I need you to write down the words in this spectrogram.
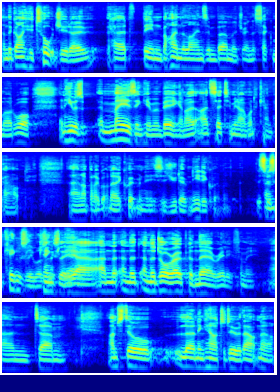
And the guy who taught judo had been behind the lines in Burma during the Second World War. And he was an amazing human being. And I, would said to him, you know, I want to camp out. And I, but I've got no equipment. And he says, you don't need equipment. This was Kingsley, wasn't Kingsley, it? Kingsley, yeah. yeah. And, and, the, and the door opened there, really, for me. And um, I'm still learning how to do without now.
